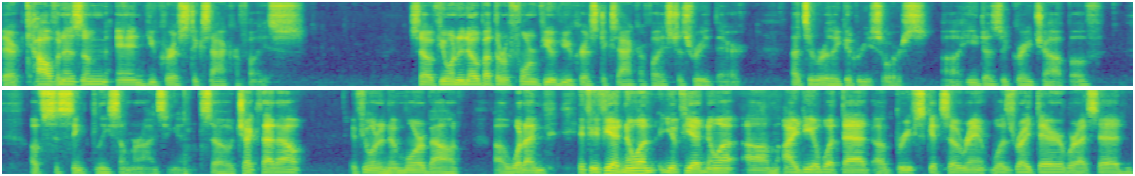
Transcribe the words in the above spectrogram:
There, Calvinism and Eucharistic sacrifice. So, if you want to know about the Reformed view of Eucharistic sacrifice, just read there. That's a really good resource. Uh, he does a great job of of succinctly summarizing it. So, check that out if you want to know more about uh, what I'm. If, if you had no one, if you had no um, idea what that uh, brief schizo rant was right there, where I said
